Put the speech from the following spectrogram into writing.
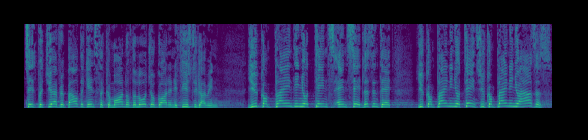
says, But you have rebelled against the command of the Lord your God and refused to go in. You complained in your tents and said, listen to that, you complained in your tents, you complained in your houses.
